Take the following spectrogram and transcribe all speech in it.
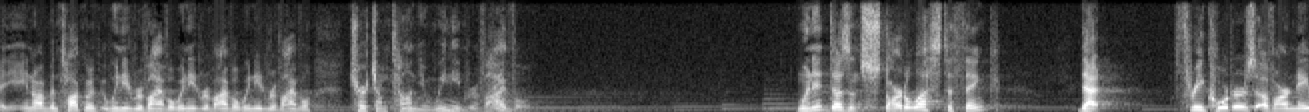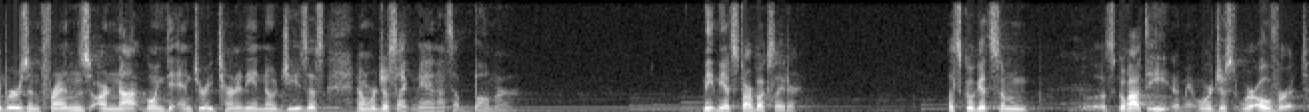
You know, I've been talking with, we need revival, we need revival, we need revival. Church, I'm telling you, we need revival. When it doesn't startle us to think that three quarters of our neighbors and friends are not going to enter eternity and know Jesus, and we're just like, man, that's a bummer. Meet me at Starbucks later. Let's go get some, let's go out to eat. I mean, we're just, we're over it.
